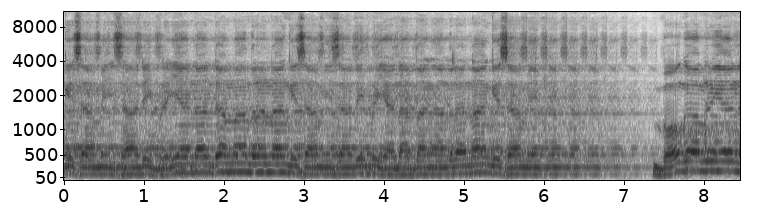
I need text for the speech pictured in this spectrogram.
ဂိသာမိဇာတိပရိယန္တဓမ္မံတရဏဂိသာမိဇာတိပရိယန္တသံဃံတရဏဂိသာမိဘောဂပရိယန္တ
